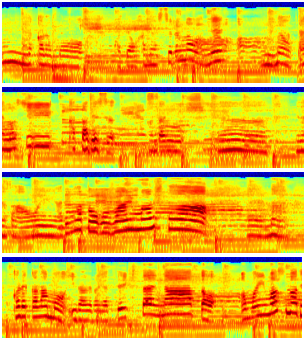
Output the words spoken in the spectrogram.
うん、だからもう楽しかったです。本当に。うん。皆さん応援ありがとうございました、えー、まあこれからもいろいろやっていきたいなと思いますので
